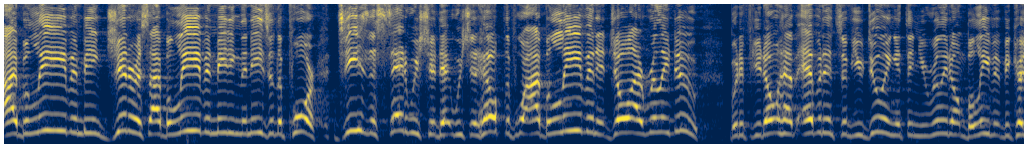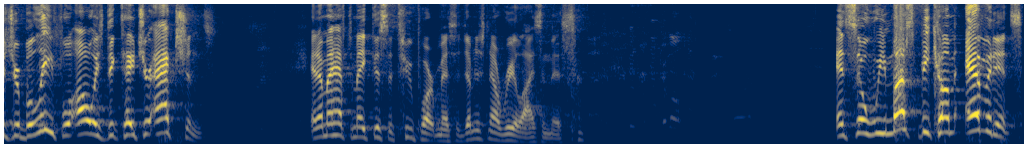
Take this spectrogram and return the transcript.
I believe in being generous. I believe in meeting the needs of the poor. Jesus said we should, we should help the poor. I believe in it, Joel. I really do. But if you don't have evidence of you doing it, then you really don't believe it because your belief will always dictate your actions. And I might have to make this a two part message. I'm just now realizing this. And so we must become evidence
